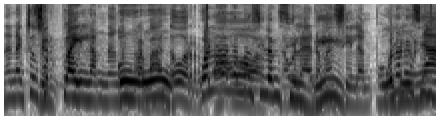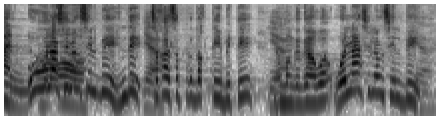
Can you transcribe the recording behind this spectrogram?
na nagsusupply lang ng oo, trabador. Wala oo, naman silang silbi. Wala naman silang puhunan. Wala, silbi. Oo, wala silang silbi. Hindi. Yeah. Saka sa productivity yeah. ng manggagawa, wala silang silbi. Yeah.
